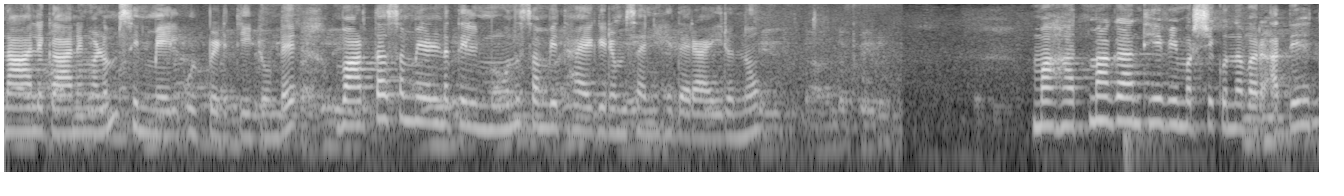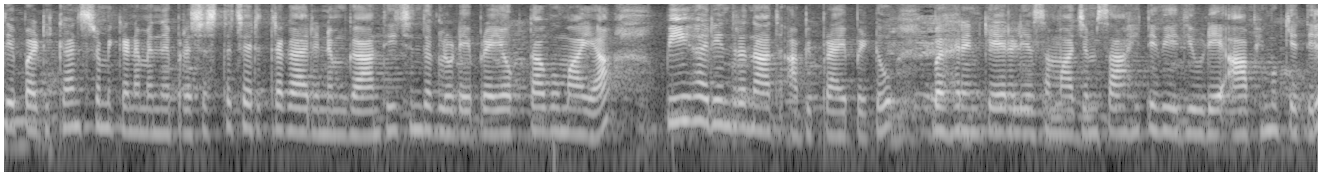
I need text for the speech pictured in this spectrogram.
നാല് ഗാനങ്ങളും സിനിമയിൽ ഉൾപ്പെടുത്തിയിട്ടുണ്ട്. വാർത്താ സമ്മേളനത്തിൽ മൂന്ന് സംവിധായകരും സന്നിഹിതരായിരുന്നു. മഹാത്മാഗാന്ധിയെ വിമർശിക്കുന്നവർ അദ്ദേഹത്തെ പഠിക്കാൻ ശ്രമിക്കണമെന്ന് പ്രശസ്ത ചരിത്രകാരനും ഗാന്ധി ചിന്തകളുടെ പ്രയോക്താവുമായ പി ഹരീന്ദ്രനാഥ് അഭിപ്രായപ്പെട്ടു. ബഹ്റൻ കേരളീയ സമാജം സാഹിത്യവേദിയുടെ ആഭിമുഖ്യത്തിൽ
